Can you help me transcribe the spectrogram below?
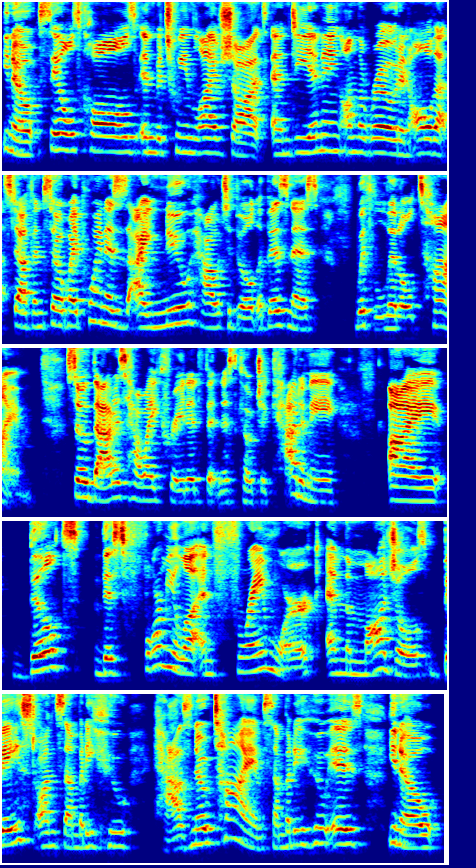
you know, sales calls in between live shots and DMing on the road and all that stuff. And so my point is, is I knew how to build a business with little time. So that is how I created Fitness Coach Academy. I built this formula and framework and the modules based on somebody who has no time, somebody who is, you know,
